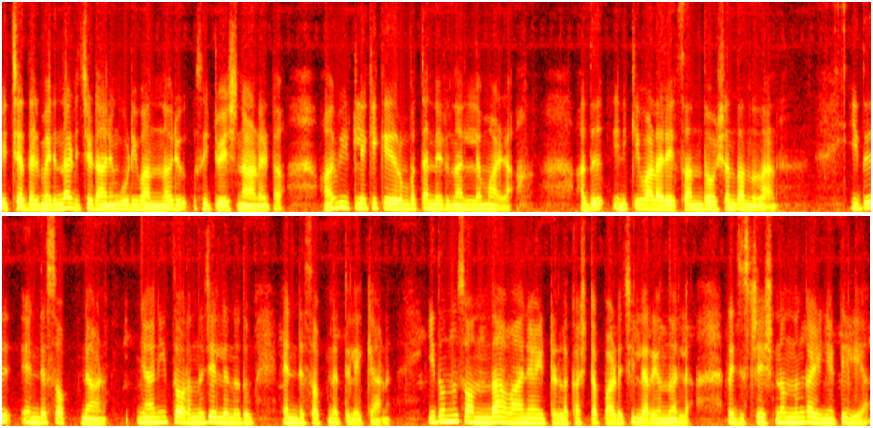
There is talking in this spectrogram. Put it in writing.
ഈ ചെതൽ മരുന്ന് അടിച്ചിടാനും കൂടി വന്ന ഒരു സിറ്റുവേഷനാണ് കേട്ടോ ആ വീട്ടിലേക്ക് കയറുമ്പോൾ തന്നെ ഒരു നല്ല മഴ. അത് എനിക്ക് വളരെ സന്തോഷം തന്നതാണ്. ഇത് എന്റെ സ്വപ്നമാണ് ഞാൻ ഈ തുറന്നു ചെല്ലുന്നതും എന്റെ സ്വപ്നത്തിലേക്കാണ്. ഇതൊന്നും സ്വന്തമാവാനായിട്ടുള്ള കഷ്ടപ്പാട് ചില്ലറയൊന്നുമല്ല. രജിസ്ട്രേഷനൊന്നും കഴിഞ്ഞിട്ടില്ല.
